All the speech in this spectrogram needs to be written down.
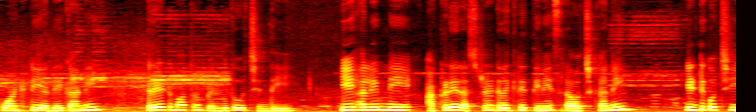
క్వాంటిటీ అదే కానీ రేటు మాత్రం పెరుగుతూ వచ్చింది. ఈ హలీంని అక్కడే రెస్టారెంట్ దగ్గరే తినేసి రావచ్చు కానీ ఇంటికి వచ్చి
